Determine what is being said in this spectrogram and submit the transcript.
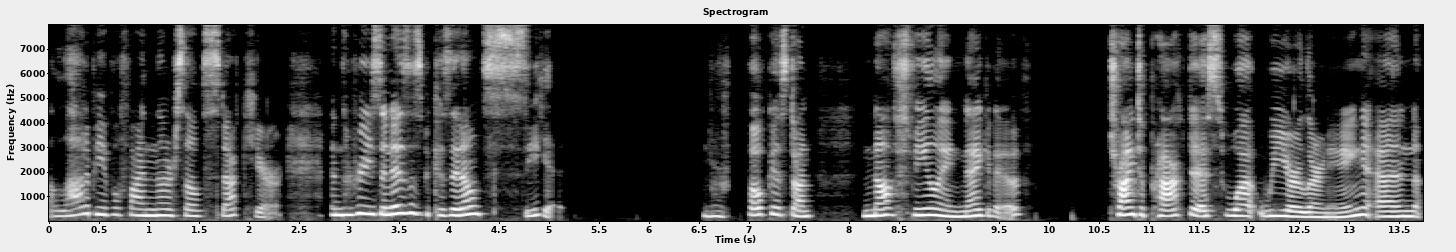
A lot of people find themselves stuck here. And the reason is is because they don't see it. We're focused on not feeling negative, trying to practice what we are learning and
